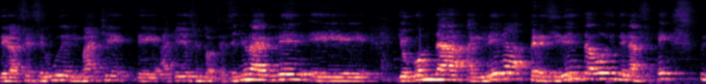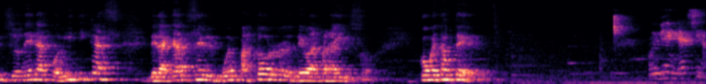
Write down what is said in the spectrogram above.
de la CSU de Limache de aquellos entonces. Señora Aguilera, eh, Yoconda Aguilera, presidenta hoy de las ex prisioneras políticas de la cárcel Buen Pastor de Valparaíso. ¿Cómo está usted? Muy bien, gracias.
